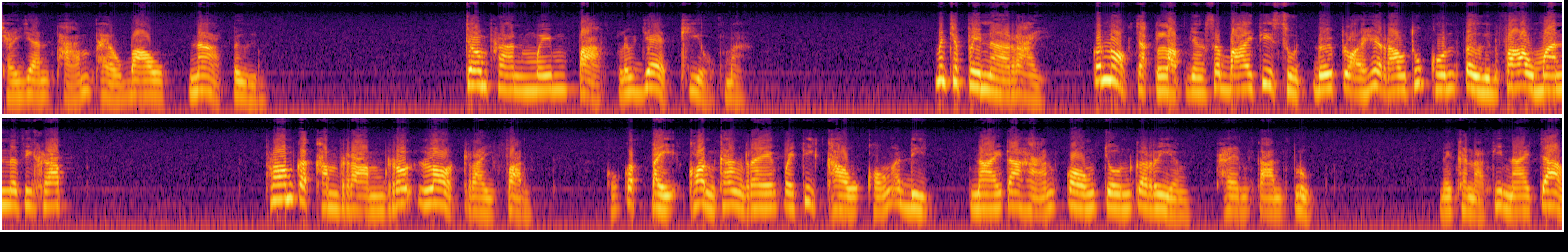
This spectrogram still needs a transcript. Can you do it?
ชายันถามแผ่วเบาหน้าตื่น จอมพรานเมมปากแล้วแยกเขี้ยวออกมา มันจะเป็นอะไร ก็นอกจากหลับอย่างสบายที่สุด โดยปล่อยให้เราทุกคนตื่นเฝ้ามันนะสิครับ พร้อมกับคำรามรถลอดไรฟัน เขาก็เตะค่อนข้างแรงไปที่เข่าของอดีต นายทหารกองโจรกระเรียง แทนการปลุก ในขณะที่นายจ้าง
